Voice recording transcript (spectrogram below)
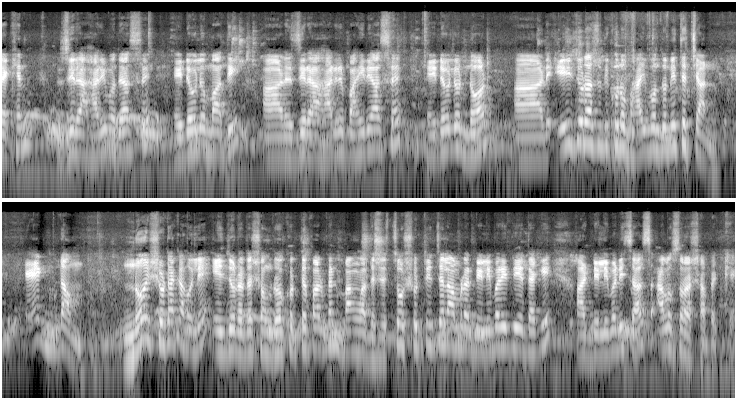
দেখেন, জিরা হাড়ির মধ্যে আছে, এটা হলো মাদি, আর জিরা হাড়ির বাহিরে আছে, এটা হলো নর, আর এই জোড়া যদি কোনো ভাই বন্ধু নিতে চান, একদম নয়শো টাকা হলে এই জোড়াটা সংগ্রহ করতে পারবেন। বাংলাদেশের চৌষট্টি জেলা আমরা ডেলিভারি দিয়ে থাকি, আর ডেলিভারি চার্জ আলোচনার সাপেক্ষে।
